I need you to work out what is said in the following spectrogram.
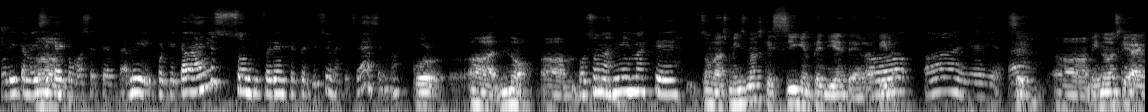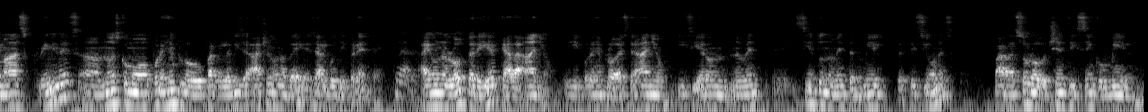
Ahorita me dice que hay um, como 70 mil, porque cada año son diferentes peticiones que se hacen, ¿no? Uh, no. Um, ¿O son las mismas que...? Son las mismas que siguen pendientes en la oh, fila. Ah, ya, ya. Sí. Um, y no es que hay más crímenes, no es como, por ejemplo, para la visa H1B, es algo diferente. Claro. Hay una lotería cada año. Y, por ejemplo, este año hicieron 190 mil peticiones para solo 85 mil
